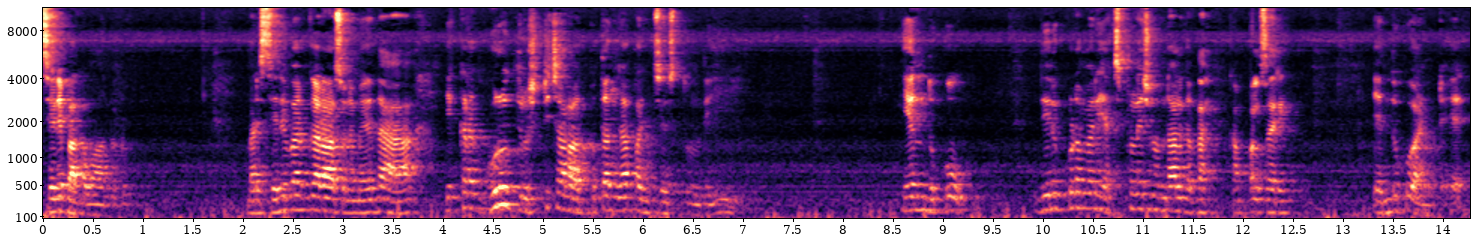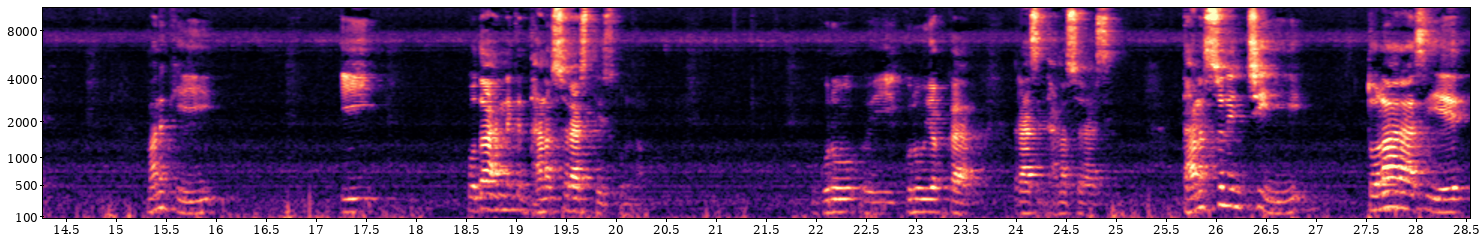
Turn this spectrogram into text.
శని భగవానుడు. మరి శని వర్గ రాశుల మీద ఇక్కడ గురు దృష్టి చాలా అద్భుతంగా పనిచేస్తుంది. ఎందుకు? దీనికి కూడా మరి ఎక్స్ప్లెనేషన్ ఉండాలి కదా కంపల్సరీ. ఎందుకు అంటే మనకి ఈ ఉదాహరణకి ధనస్సు రాశి తీసుకుందాం. గురువు ఈ గురువు యొక్క రాశి ధనస్సు రాశి. ధనస్సు నుంచి తులారాశి ఏ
